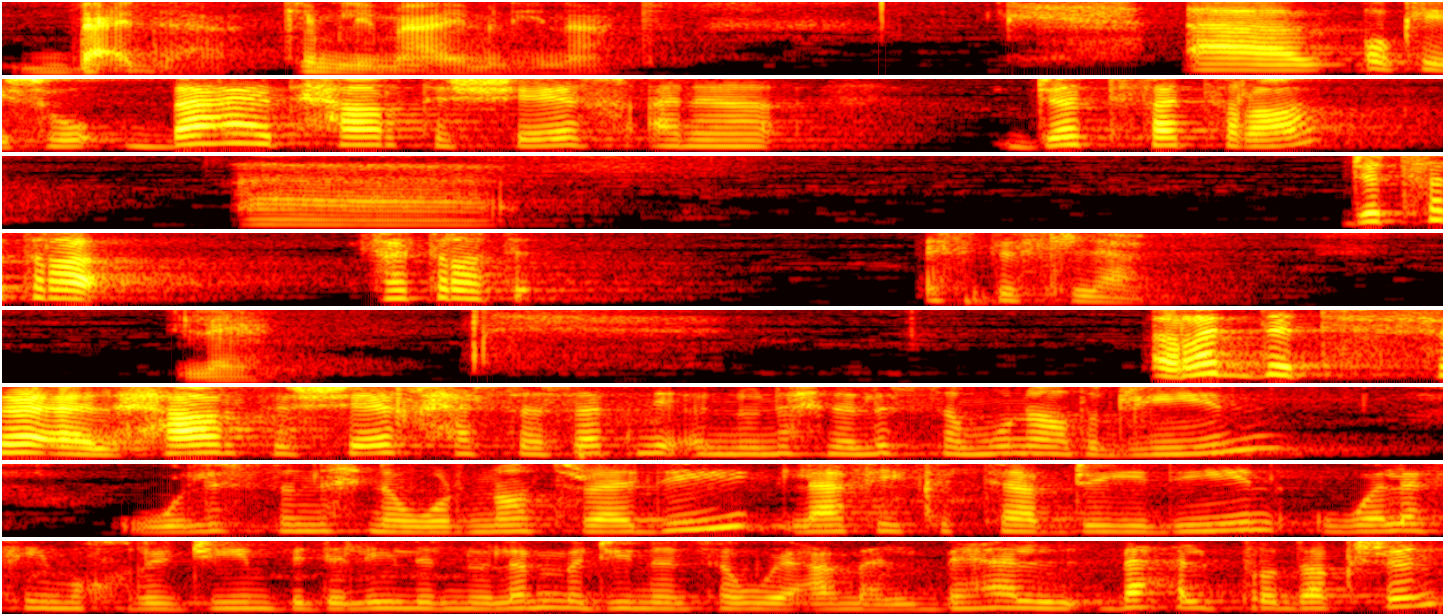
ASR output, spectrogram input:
بعدها. كملي معي من هناك؟ آه، okay so بعد حارة الشيخ أنا جت فترة آه، جت فترة فترة استسلام. ليه؟ ردة فعل حارة الشيخ حسستني إنه نحن لسه مو ناضجين. ولسه نحن we're not ready لا في كتاب جيدين ولا في مخرجين بدليل إنه لما جينا نسوي عمل بهال بهال production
